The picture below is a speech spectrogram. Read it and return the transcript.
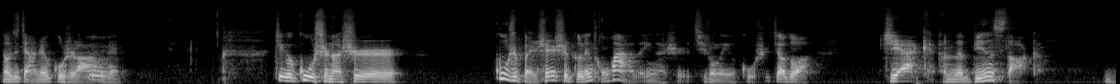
那我就讲这个故事了啊。嗯 OK，这个故事呢是故事本身是格林童话的，应该是其中的一个故事，叫做 Jack and the Beanstalk。嗯，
